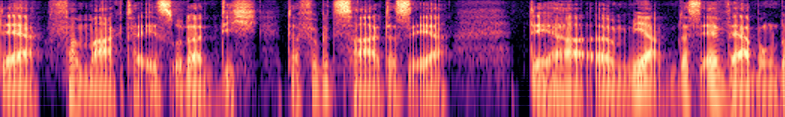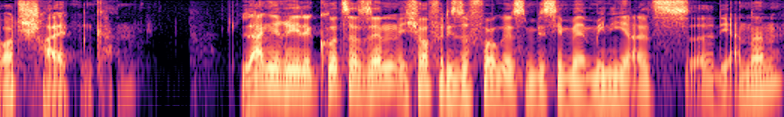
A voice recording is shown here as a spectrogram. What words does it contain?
der Vermarkter ist oder dich dafür bezahlt, dass er der, ähm, ja, dass er Werbung dort schalten kann. Lange Rede, kurzer Sinn. Ich hoffe, diese Folge ist ein bisschen mehr Mini als äh, die anderen.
